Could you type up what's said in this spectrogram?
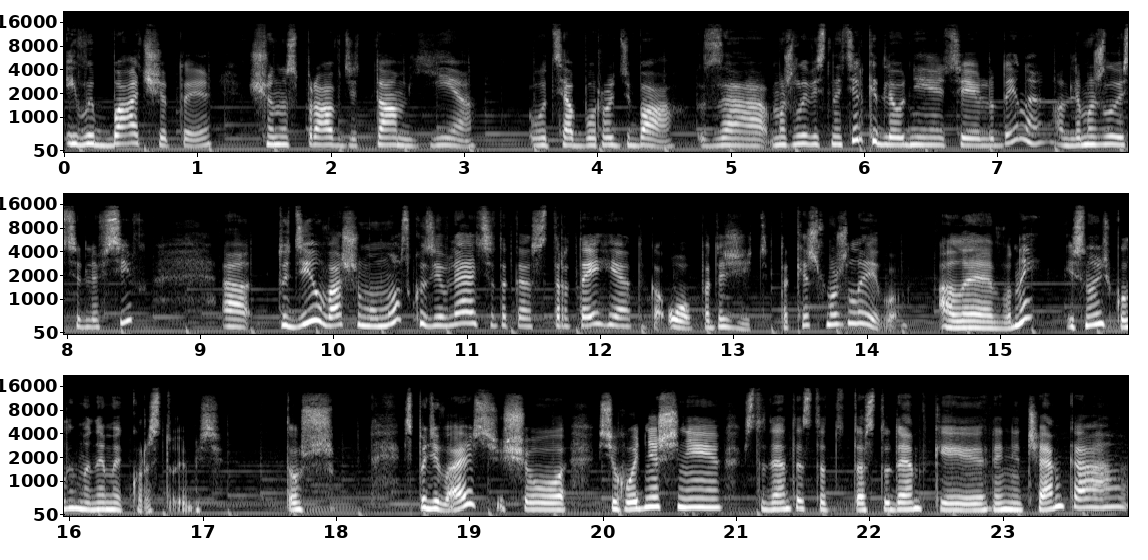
і ви бачите, що насправді там є. Оця боротьба за можливість не тільки для однієї цієї людини, а для можливості для всіх. е, Тоді у вашому мозку з'являється така стратегія, така: о, подождіть, таке ж можливо. Але вони існують, коли ми ними користуємося. Тож сподіваюся, що сьогоднішні студенти та студентки Гриніченка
